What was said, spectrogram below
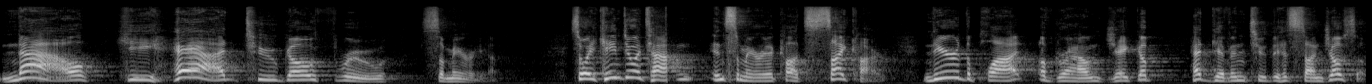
Now he had to go through Samaria. So he came to a town in Samaria called Sychar, near the plot of ground Jacob had given to his son Joseph.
